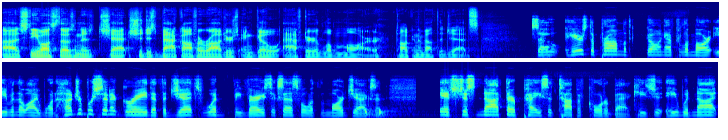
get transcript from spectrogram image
Uh, Steve also throws in the chat should just back off of Rodgers and go after Lamar. Talking about the Jets. So here's the problem with going after Lamar, even though I 100% agree that the Jets would be very successful with Lamar Jackson. It's just not their pace and type of quarterback. He's just, he would not,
